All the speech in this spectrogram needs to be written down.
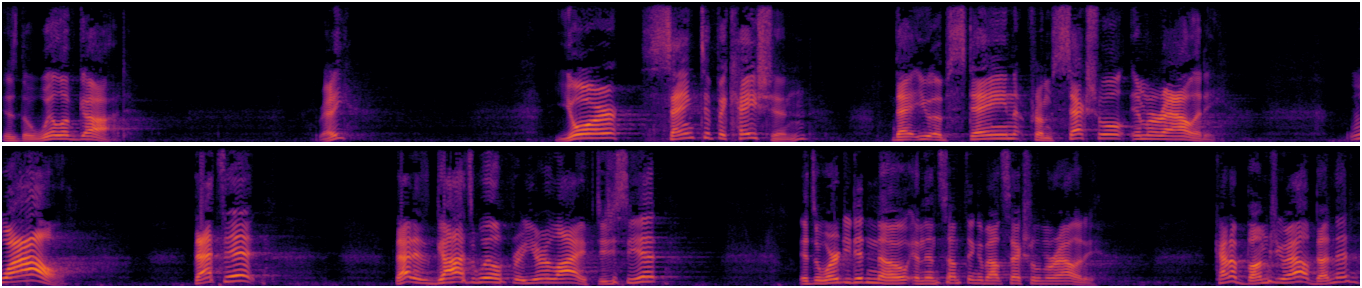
is the will of God. Ready? Your sanctification, that you abstain from sexual immorality. Wow! That's it. That is God's will for your life. Did you see it? It's a word you didn't know, and then something about sexual immorality. Kind of bums you out, doesn't it?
